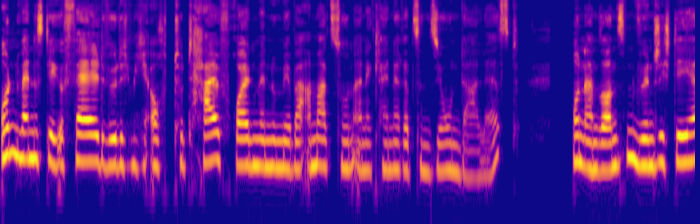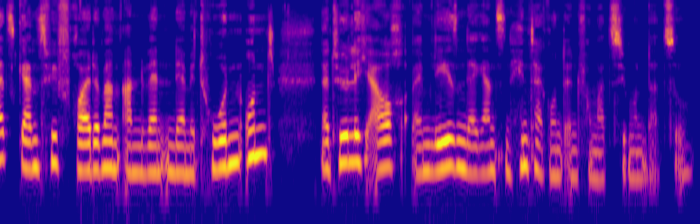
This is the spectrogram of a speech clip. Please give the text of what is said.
Und wenn es dir gefällt, würde ich mich auch total freuen, wenn du mir bei Amazon eine kleine Rezension dalässt. Und ansonsten wünsche ich dir jetzt ganz viel Freude beim Anwenden der Methoden und natürlich auch beim Lesen der ganzen Hintergrundinformationen dazu.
